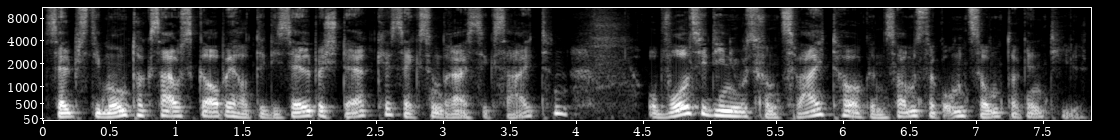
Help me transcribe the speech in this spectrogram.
Selbst die Montagsausgabe hatte dieselbe Stärke, 36 Seiten, obwohl sie die News von zwei Tagen, Samstag und Sonntag enthielt.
